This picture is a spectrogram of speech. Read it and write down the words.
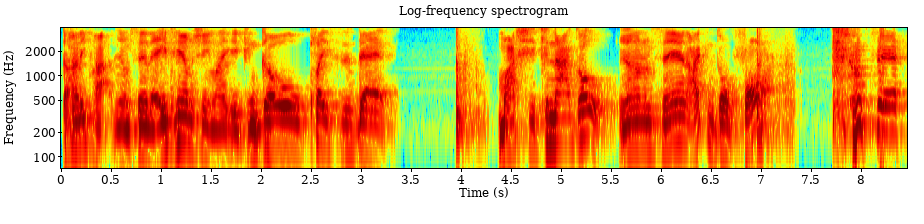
the honeypot, you know what I'm saying? The ATM machine, like it can go places that my shit cannot go. You know what I'm saying? I can go far. you know what I'm saying?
